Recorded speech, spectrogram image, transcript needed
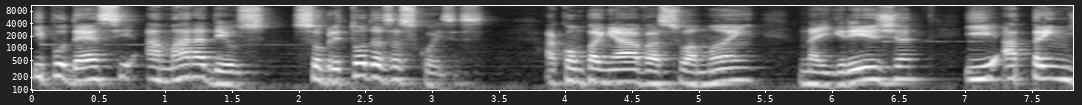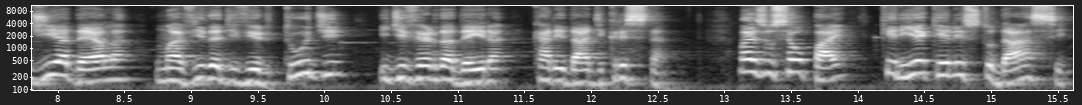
e pudesse amar a Deus sobre todas as coisas. Acompanhava a sua mãe na igreja e aprendia dela uma vida de virtude e de verdadeira caridade cristã. Mas o seu pai queria que ele estudasse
